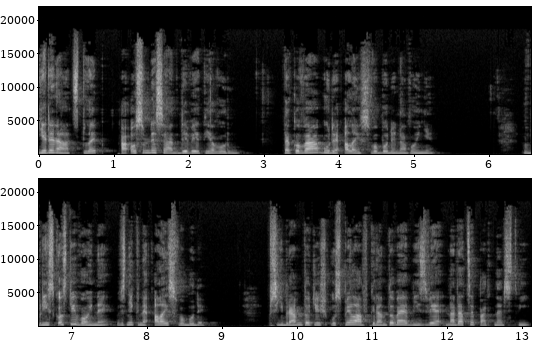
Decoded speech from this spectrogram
11 lip a 89 javorů. Taková bude alej svobody na vojně. V blízkosti vojny vznikne alej svobody. Příbram totiž uspěla v grantové výzvě nadace partnerství,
